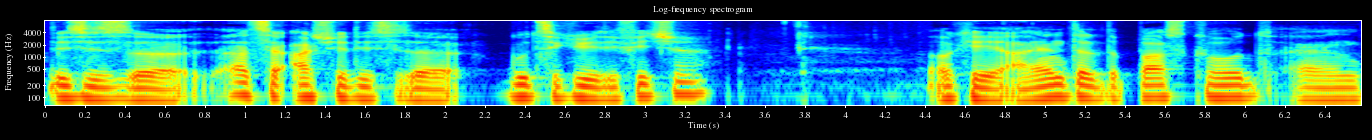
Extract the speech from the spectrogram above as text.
This is uh, actually this is a good security feature. Okay, I entered the passcode and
